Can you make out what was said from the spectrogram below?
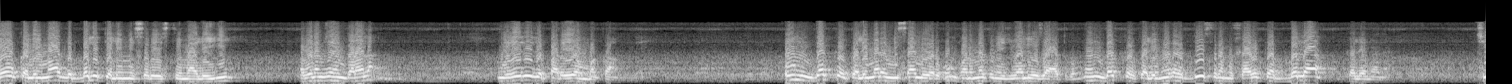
یو کلمه د بل کلمې سره استعمالېږي خبرم ځان دراله نو دې د پر یو مقام دی اون دک کلمه مثال ورکوم حرمت نه اجمالی وضاحت کوم اون دک کلمه د سره مشارکه بل کلمه نه چې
